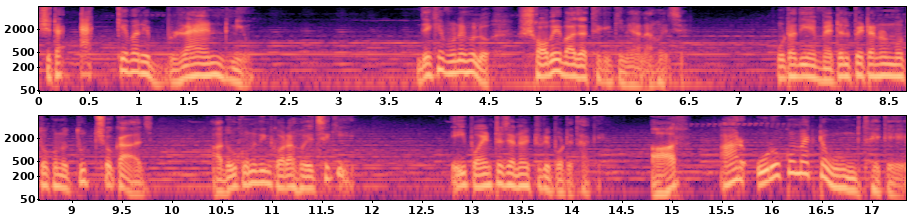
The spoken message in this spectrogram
সেটা একেবারে ব্র্যান্ড নিউ। দেখে মনে হলো সবে বাজার থেকে কিনে আনা হয়েছে। ওটা দিয়ে মেটাল পেটানোর মতো কোনো তুচ্ছ কাজ আদৌ কোনোদিন করা হয়েছে কি? এই পয়েন্টটা যেন একটু রিপোর্টে থাকে। আর? আর ওরকম একটা উন্ড থেকে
